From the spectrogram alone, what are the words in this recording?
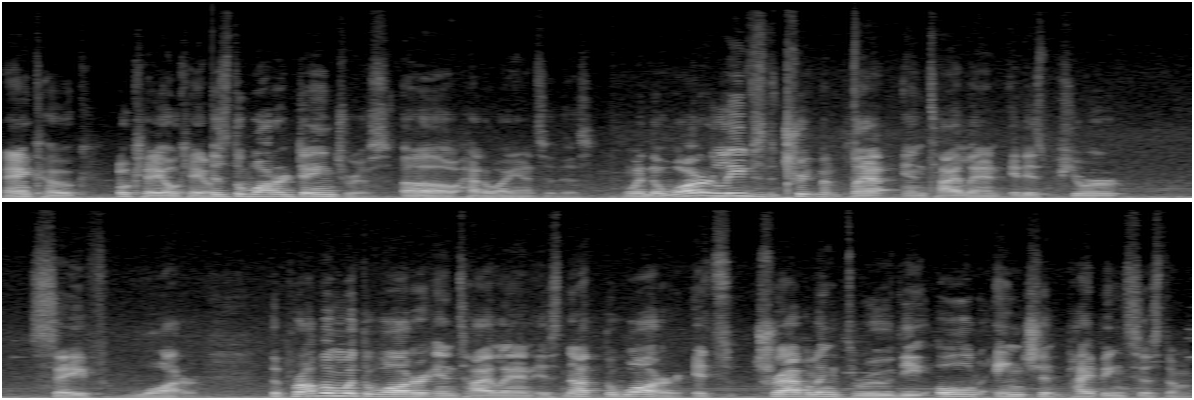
and Coke. Okay, okay. Is the water dangerous? Oh, how do I answer this? When the water leaves the treatment plant in Thailand, it is pure, safe water. The problem with the water in Thailand is not the water. It's traveling through the old ancient piping system.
